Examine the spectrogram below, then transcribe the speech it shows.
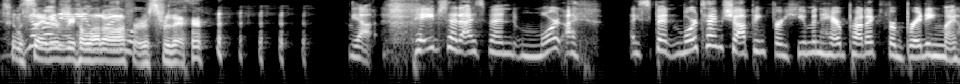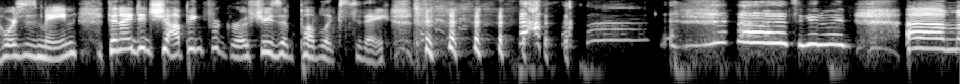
was going to say there'd be a lot of offers for there. Yeah. Paige said I spend more I I spent more time shopping for human hair product for braiding my horse's mane than I did shopping for groceries at Publix today. oh, that's a good one. Um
